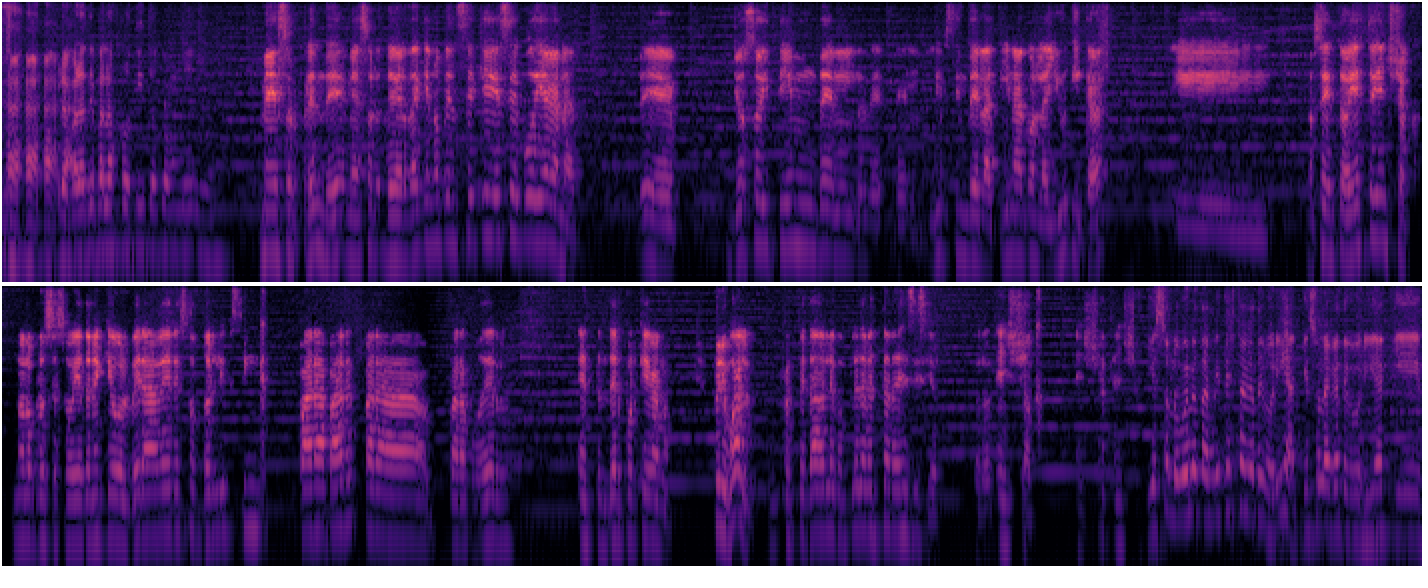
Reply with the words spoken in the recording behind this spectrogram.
Prepárate para la fotito conmigo. Me sorprende, me sor- de verdad que no pensé que ese podía ganar. Eh, yo soy team del, de- del lip sync de Latina con la Yutica y no sé, todavía estoy en shock, no lo proceso. Voy a tener que volver a ver esos dos lip sync para par para, para poder entender por qué ganó. Pero igual, respetable completamente la decisión, pero en shock, en shock, en shock. Y eso es lo bueno también de esta categoría, que es una categoría que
